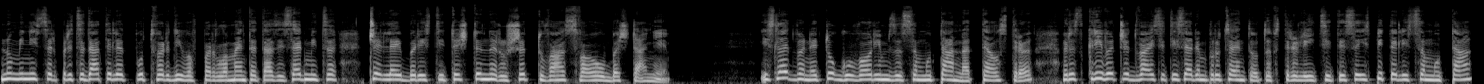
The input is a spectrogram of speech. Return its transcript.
но министър-председателят потвърди в парламента тази седмица, че лейбаристите ще нарушат това свое обещание. Изследването Говорим за самота на Телстра разкрива, че 27% от австралийците са изпитали самота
